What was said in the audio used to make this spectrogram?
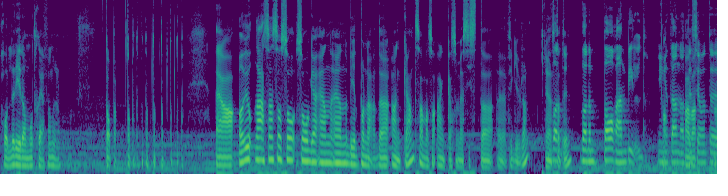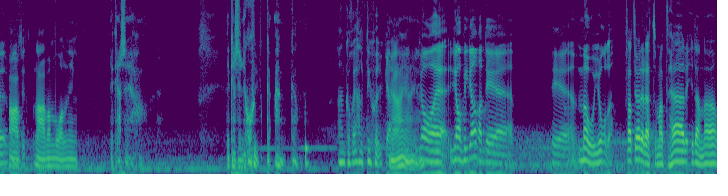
håller i dem mot chefen. Här. Toppen, toppen, toppen, toppen, toppen, toppen, toppen. Ja, och jo, nej, sen så, så såg jag en, en bild på den där, där ankan, samma som anka som är sista eh, figuren. Eh, Vad- statyn. Var den bara en bild? Inget annat? Ja, det såg inte ja, konstigt Nej, det var målning. Det kanske är han. Det kanske är den sjuka ankan. Ankor är alltid sjuka. Ja, ja, ja. Jag, eh, jag vill göra det, det Mo gjorde. Fattar jag det rätt som att här i denna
